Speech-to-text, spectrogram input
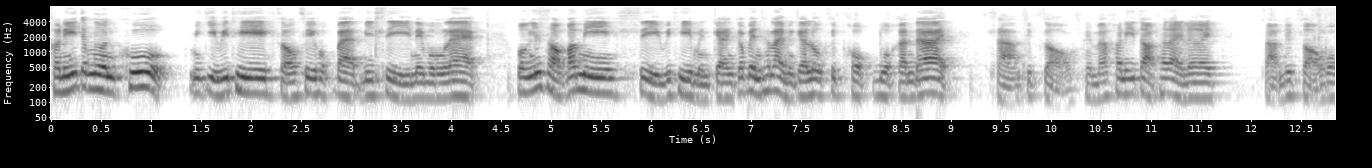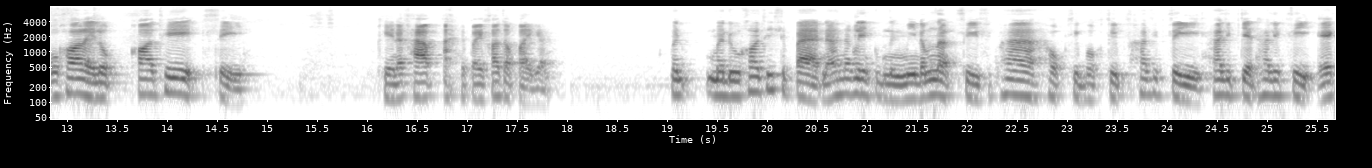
คราวนี้จำนวนคู่มีกี่วิธีสองสี่หกแปดมีสี่ในวงแรก วงที่สองก็มีสี่วิธีเหมือนกัน ก็เป็นเท่าไหร่เหมือนกันลูกสิบหกบวกกันได้ สามสิบสองเห็นไหมข้อนี้ตอบเท่าไหร่เลยสามสิบสองวงข้ออะไรลูกข้อที่สี่โอเคนะครับอะเดี๋ยวไปข้อต่อไปกัน มามาดูข้อที่สิบแปดนะ นักเรียนกลุ่มหนึ่งมีน้ำหนักสี่สิบห้าหกสิบหกสิบห้าสิบสี่ห้าสิบเจ็ดห้าสิบสี่ x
